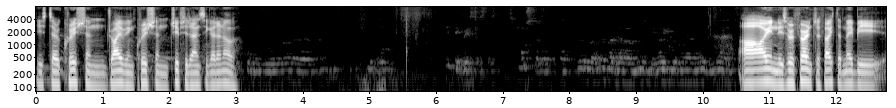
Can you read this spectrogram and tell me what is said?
Is there Christian driving, Christian gypsy dancing? I don't know. Uh, Ain is referring to the fact that maybe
